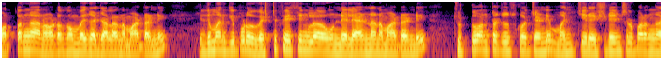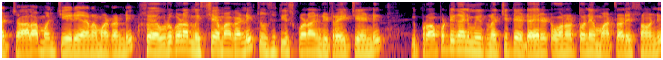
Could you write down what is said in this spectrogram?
మొత్తంగా నూట తొంభై గజాలు అన్నమాట అండి. ఇది మనకి ఇప్పుడు వెస్ట్ ఫేసింగ్లో ఉండే ల్యాండ్ అన్నమాట అండి. చుట్టూ అంతా చూసుకోవచ్చండి. మంచి రెసిడెన్షియల్ పరంగా చాలా మంచి ఏరియా అనమాట అండి. సో ఎవరు కూడా మిస్ చేయమాకండి. చూసి తీసుకోవడానికి ట్రై చేయండి. ఈ ప్రాపర్టీ కానీ మీకు నచ్చితే డైరెక్ట్ ఓనర్తోనే మాట్లాడిస్తామండి.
